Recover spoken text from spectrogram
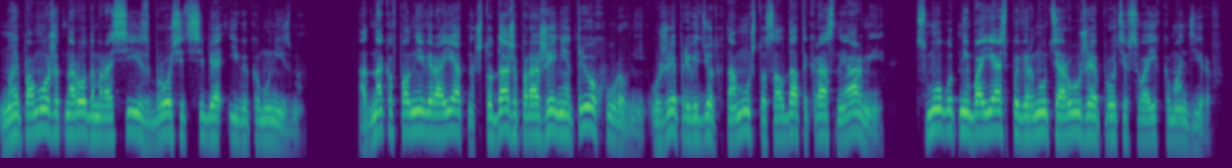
но и поможет народам России сбросить с себя иго коммунизма. Однако вполне вероятно, что даже поражение трех уровней уже приведет к тому, что солдаты Красной Армии смогут, не боясь, повернуть оружие против своих командиров.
